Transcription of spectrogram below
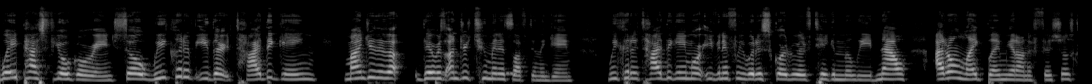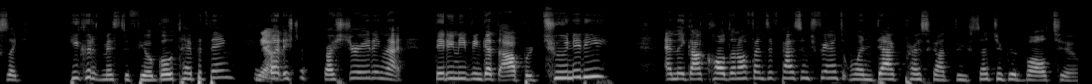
way past field goal range. So we could have either tied the game. Mind you, there, there was under two minutes left in the game. We could have tied the game, or even if we would have scored, we would have taken the lead. Now, I don't like blaming it on officials because, like, he could have missed a field goal type of thing. yeah. But it's just frustrating that they didn't even get the opportunity and they got called an offensive pass interference when Dak Prescott threw such a good ball, too.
